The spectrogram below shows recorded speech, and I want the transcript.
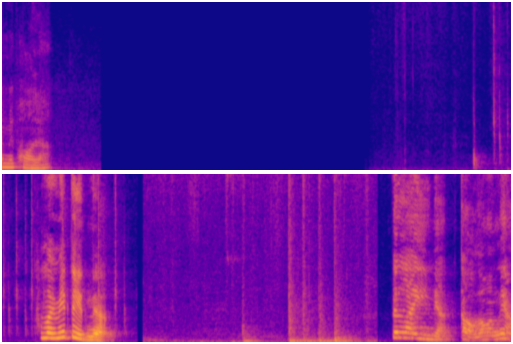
บไม่พอแล้ว ทำไมไม่ติดเนี่ย เป็นไรอีกเนี่ย เก่าแล้วมั้งเนี่ย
